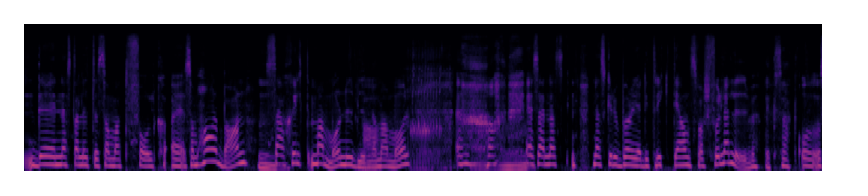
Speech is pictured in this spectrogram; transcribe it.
det är nästan lite som att folk eh, som har barn, mm. särskilt mammor, nyblivna ja. mammor, mm. är så här, när, när ska du börja ditt riktiga ansvarsfulla liv? Exakt. Och, och,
